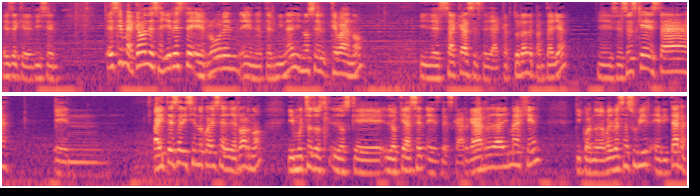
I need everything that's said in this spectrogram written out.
es de que dicen, es que me acaba de salir este error en, en el terminal y no sé qué va, ¿no? Y le sacas este, la captura de pantalla y dices, es que está en... Ahí te está diciendo cuál es el error, ¿no? Y muchos los, los que lo que hacen es descargar la imagen y cuando la vuelves a subir, editarla.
